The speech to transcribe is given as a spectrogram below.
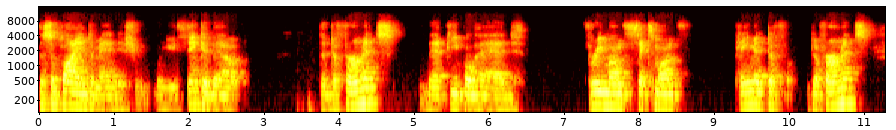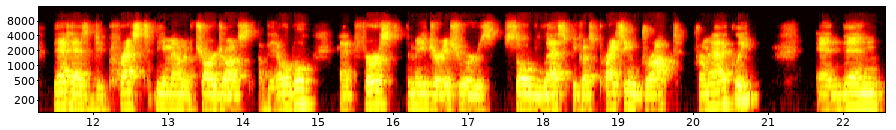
the supply and demand issue. When you think about the deferments that people had, three months, six month payment def- deferments, that has depressed the amount of charge offs available. At first, the major issuers sold less because pricing dropped dramatically, and then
